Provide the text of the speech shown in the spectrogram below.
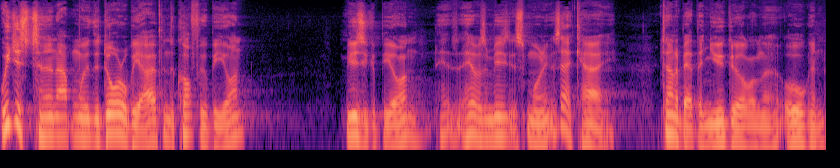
We just turn up and the door will be open, the coffee will be on, music would be on. How, was the music this morning? It was okay. Don't know about the new girl on the organ.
